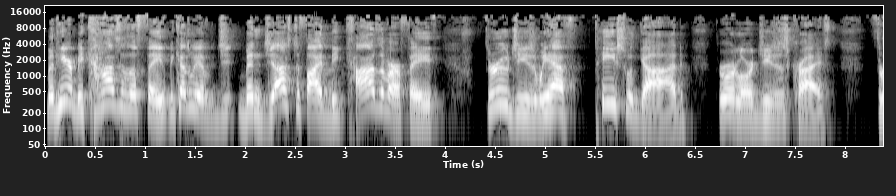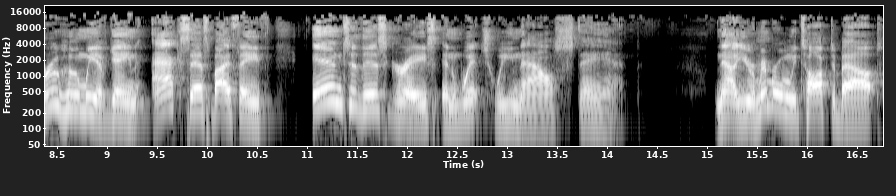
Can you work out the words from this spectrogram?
But here, because of the faith, because we have been justified because of our faith through Jesus, we have peace with God through our Lord Jesus Christ, through whom we have gained access by faith into this grace in which we now stand. Now, you remember when we talked about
